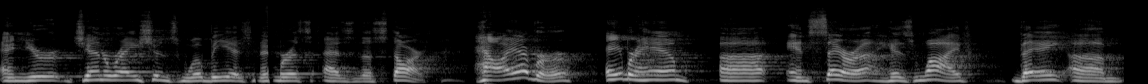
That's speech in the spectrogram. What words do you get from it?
and your generations will be as numerous as the stars. However, Abraham uh, and Sarah, his wife, they, um,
